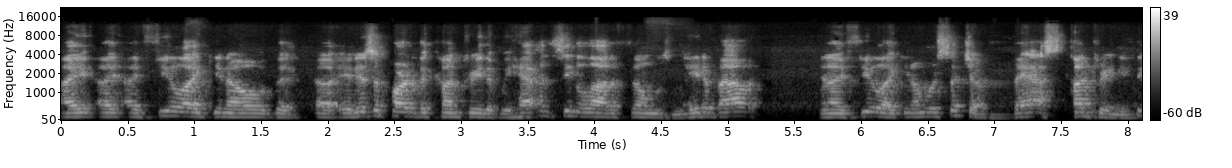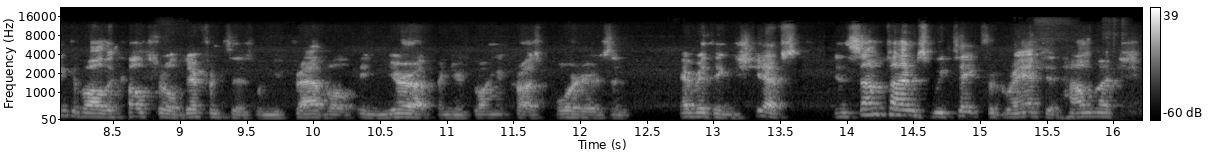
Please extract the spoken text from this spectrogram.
I, I, I feel like you know that uh, it is a part of the country that we haven't seen a lot of films made about, and I feel like you know we're such a vast country, and you think of all the cultural differences when you travel in Europe and you're going across borders and everything shifts, and sometimes we take for granted how much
